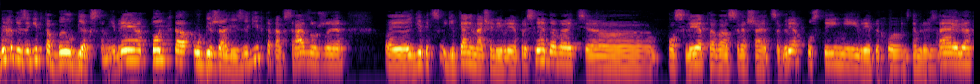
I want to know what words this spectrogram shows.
выход из Египта был бегством. Евреи только убежали из Египта, как сразу же египет, египтяне начали евреев преследовать. После этого совершается грех в пустыне, евреи приходят в землю Израиля,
